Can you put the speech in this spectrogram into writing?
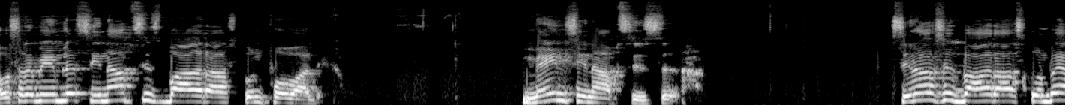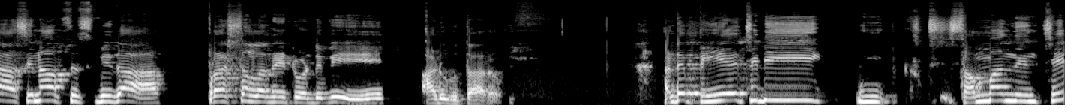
అవసరం ఏం లేదు సినాప్సిస్ బాగా రాసుకొని పోవాలి. మెయిన్ సినాప్సిస్. సినాప్సిస్ బాగా రాసుకొని పోయి ఆ సినాప్సిస్ మీద ప్రశ్నలు అనేటువంటివి అడుగుతారు. అంటే పిహెచ్డి సంబంధించి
